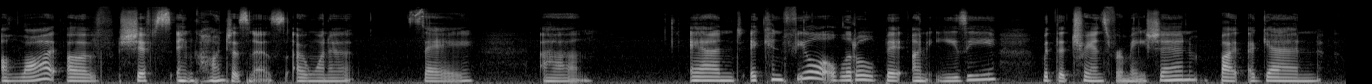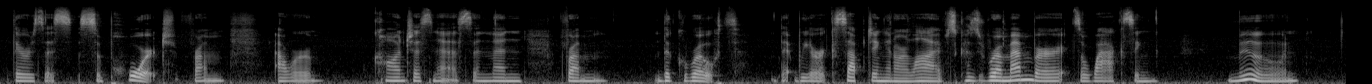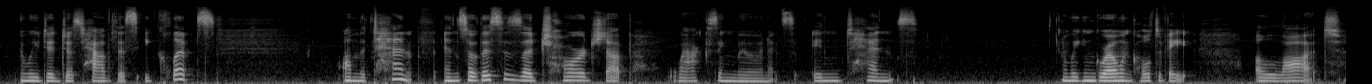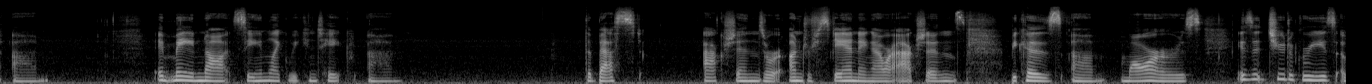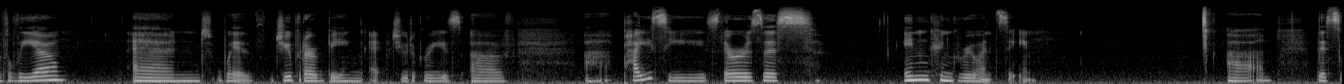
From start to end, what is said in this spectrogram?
a lot of shifts in consciousness, I want to say. Um, and it can feel a little bit uneasy with the transformation, but again, there's this support from our consciousness and then from the growth that we are accepting in our lives. Because remember, it's a waxing moon. We did just have this eclipse on the 10th. And so this is a charged up waxing moon. It's intense. And we can grow and cultivate a lot. Um, it may not seem like we can take um, the best actions or understanding our actions because um, Mars is at two degrees of Leo, and with Jupiter being at two degrees of uh, Pisces, there is this incongruency, uh, this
